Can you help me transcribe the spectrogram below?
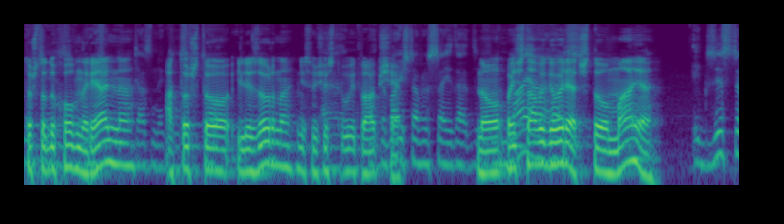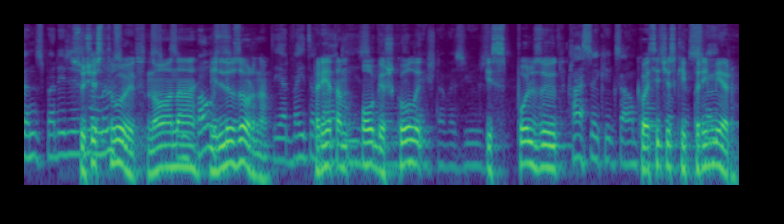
То, что духовно реально, а то, что иллюзорно, не существует uh, вообще. Но вайшнавы говорят, что майя существует, но она иллюзорна. При этом обе школы используют классический пример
